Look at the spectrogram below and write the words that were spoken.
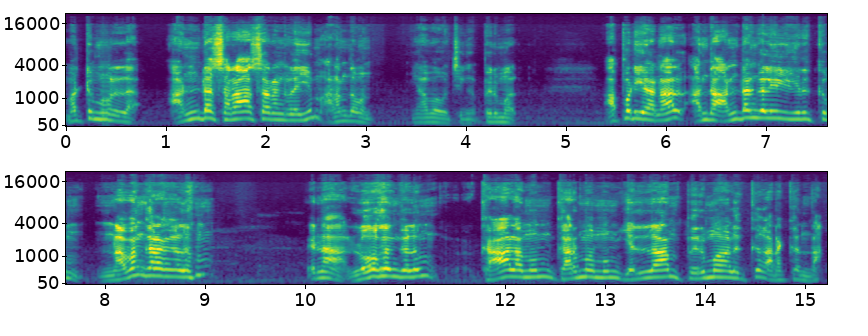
மட்டுமல்ல அண்ட சராசரங்களையும் அளந்தவன். ஞாபகம் வச்சுங்க பெருமாள். அப்படியானால் அந்த அண்டங்களில் இருக்கும் நவங்கரங்களும் என்ன லோகங்களும் காலமும் கர்மமும் எல்லாம் பெருமாளுக்கு அடக்கம்தான்.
